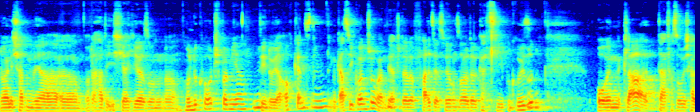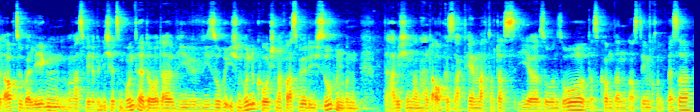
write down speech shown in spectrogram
neulich hatten wir äh, oder hatte ich ja hier so einen äh, Hundecoach bei mir, mhm. den du ja auch kennst, mhm. den Gassi Goncho. An der Stelle, falls er es hören sollte, ganz liebe Grüße. Mhm. Und klar, da versuche ich halt auch zu überlegen, was wäre, wenn ich jetzt einen Hund hätte oder wie, wie suche ich einen Hundecoach, nach was würde ich suchen? Und da habe ich ihm dann halt auch gesagt, hey, mach doch das hier so und so, das kommt dann aus dem Grund besser.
